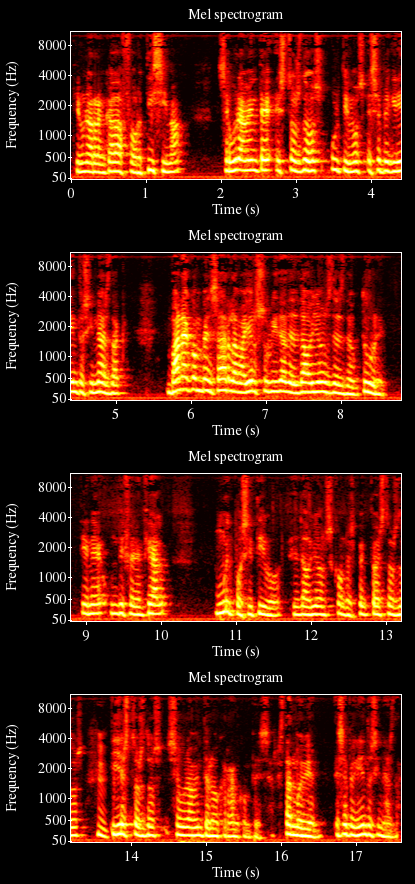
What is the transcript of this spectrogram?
tiene una arrancada fortísima. Seguramente estos dos últimos, SP500 y Nasdaq, van a compensar la mayor subida del Dow Jones desde octubre. Tiene un diferencial muy positivo el Dow Jones con respecto a estos dos hmm. y estos dos seguramente lo querrán compensar. Están muy bien, SP500 y Nasdaq.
